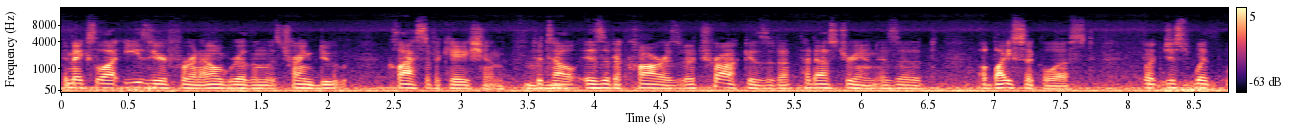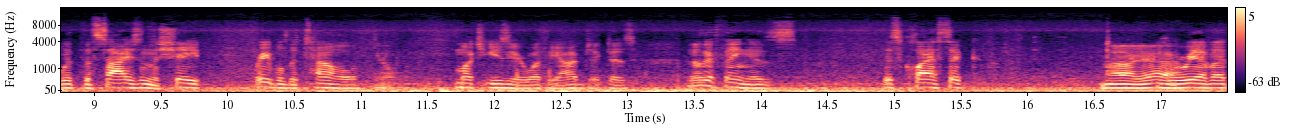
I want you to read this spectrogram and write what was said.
It makes it a lot easier for an algorithm that's trying to do classification to mm-hmm. tell is it a car, is it a truck, is it a pedestrian, is it a bicyclist. But just with with the size and the shape, we're able to tell, you know, much easier what the object is. Another thing is this classic Oh yeah. where we have a,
